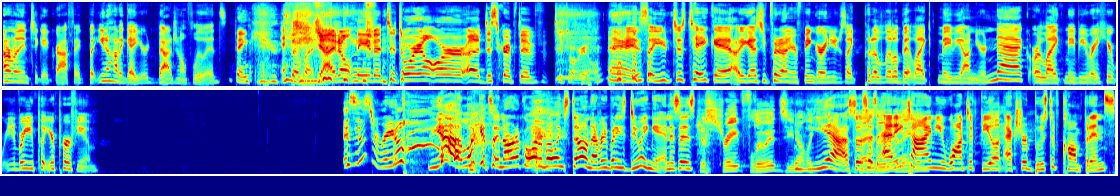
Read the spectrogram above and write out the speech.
I don't really need to get graphic, but you know how to get your vaginal fluids. Thank you so much. Yeah, I don't need a tutorial or a descriptive tutorial. Okay, so you just take it. I guess you put it on your finger and you just like put a little bit, like maybe on your neck or like maybe right here where you put your perfume. Is this real? Yeah, look, it's an article on Rolling Stone. Everybody's doing it, and it says Just straight fluids. You don't like. yeah, so it says dilute it anytime you want to feel an extra boost of confidence,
